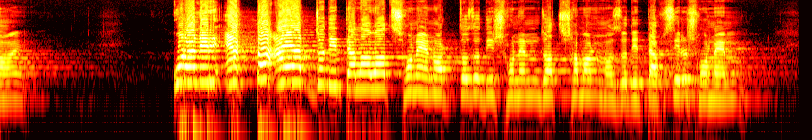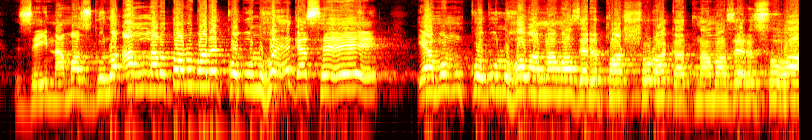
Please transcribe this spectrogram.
নয়। কোরআনের একটা আয়াত যদি তেলাওয়াত শোনেন, অর্থ যদি শোনেন, যত সামান্য যদি তাফসির শোনেন, যেই নামাজগুলো আল্লাহর দরবারে কবুল হয়ে গেছে, এমন কবুল হওয়া নামাজের পাঁচশো রাকাত নামাজের সোয়া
